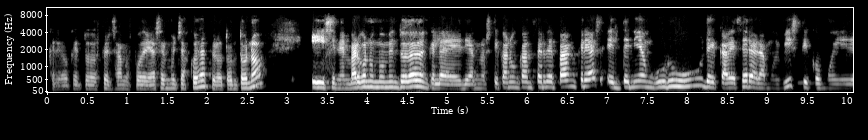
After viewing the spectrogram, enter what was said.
creo que todos pensamos podría ser muchas cosas, pero tonto no. Y sin embargo, en un momento dado en que le diagnostican un cáncer de páncreas, él tenía un gurú de cabecera, era muy místico, muy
